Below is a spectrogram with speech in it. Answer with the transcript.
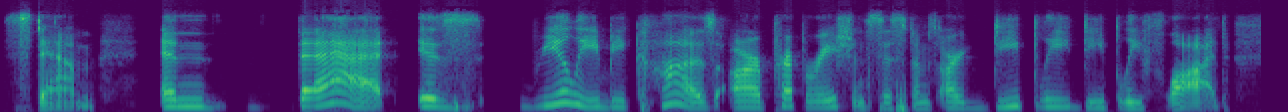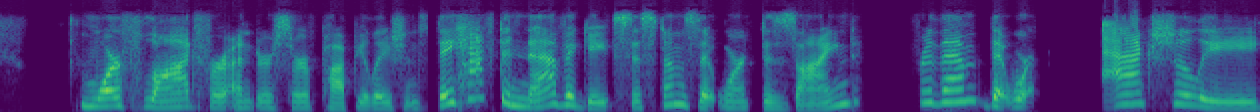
STEM. And that is really because our preparation systems are deeply, deeply flawed. More flawed for underserved populations. They have to navigate systems that weren't designed for them, that were actually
